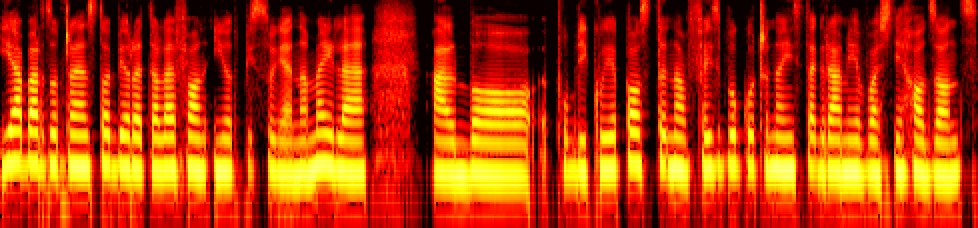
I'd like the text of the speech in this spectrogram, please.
Ja bardzo często biorę telefon i odpisuję na maile albo publikuję posty na Facebooku czy na Instagramie, właśnie chodząc.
